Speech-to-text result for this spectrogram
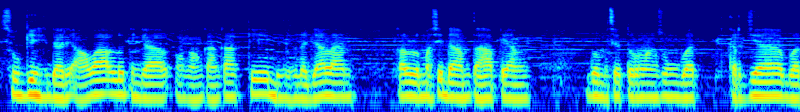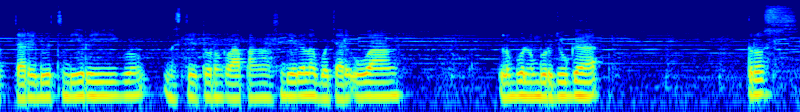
sugih dari awal lu tinggal ngangkang kaki bisa sudah jalan. Kalau lu masih dalam tahap yang gue masih turun langsung buat kerja buat cari duit sendiri gue mesti turun ke lapangan sendiri lah buat cari uang. Lembur-lembur juga. Terus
